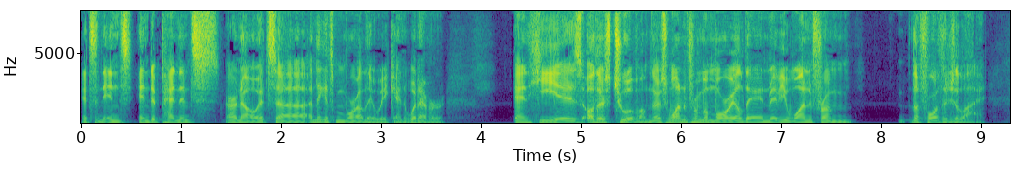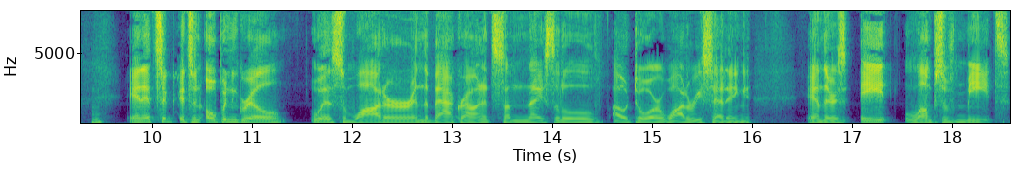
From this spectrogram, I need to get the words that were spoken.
it's an in, Independence or no, it's uh I think it's Memorial Day weekend, whatever. And he is oh, there's two of them. There's one from Memorial Day and maybe one from the Fourth of July. And it's a it's an open grill with some water in the background. It's some nice little outdoor watery setting. And there's eight lumps of meat,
